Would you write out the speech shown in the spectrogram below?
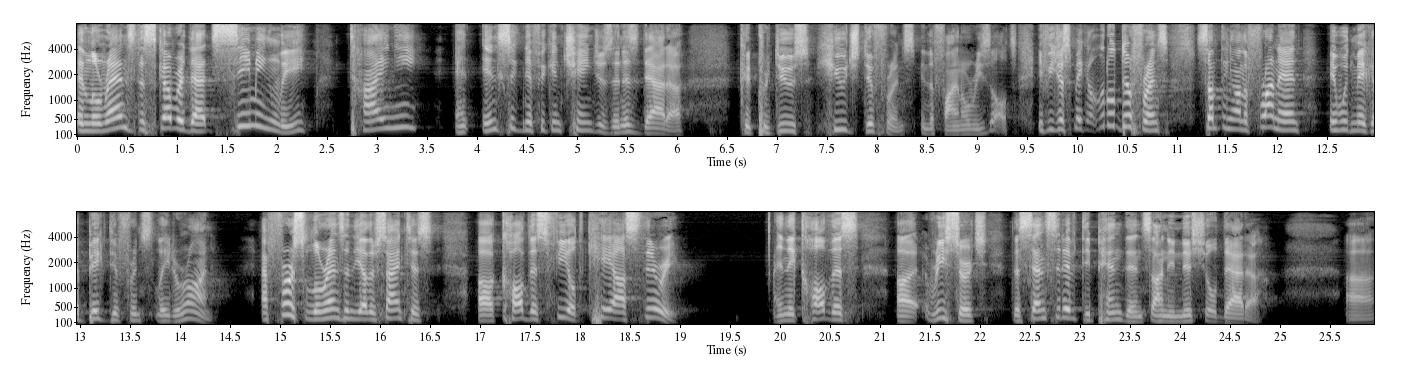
And Lorenz discovered that seemingly tiny and insignificant changes in his data could produce huge difference in the final results. If you just make a little difference, something on the front end, it would make a big difference later on. At first, Lorenz and the other scientists uh, called this field chaos theory. And they called this uh, research the sensitive dependence on initial data. Uh,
